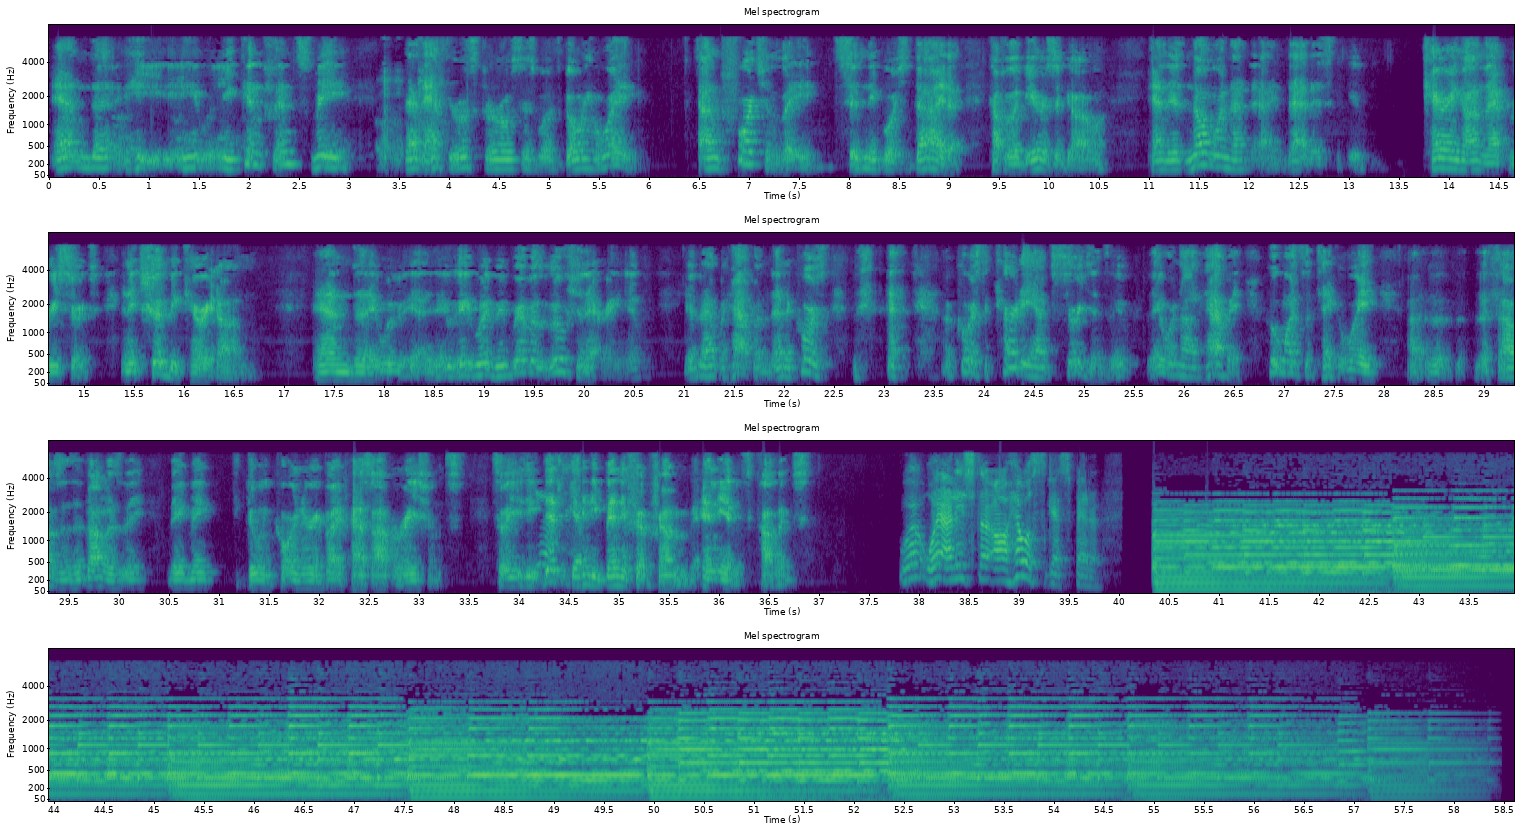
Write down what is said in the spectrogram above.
and uh, he, he he convinced me that atherosclerosis was going away. Unfortunately, Sydney Bush died a couple of years ago, and there's no one that that is carrying on that research, and it should be carried on. and uh, it would it, would be revolutionary if if that would happen. And of course, of course, the cardiac surgeons they, they were not happy. Who wants to take away uh, the, the thousands of dollars they they make doing coronary bypass operations? So he, he yeah. didn't get any benefit from any of his colleagues. Well, well, at least our health gets better.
